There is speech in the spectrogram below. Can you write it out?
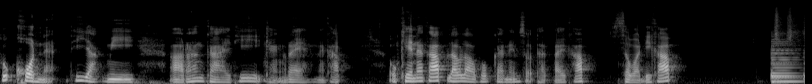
ทุกคนน่ยที่อยากมีร่างกายที่แข็งแรงนะครับ โอเคนะครับ แล้วเราพบกันในสดถัดไปครับ สวัสดีครับ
